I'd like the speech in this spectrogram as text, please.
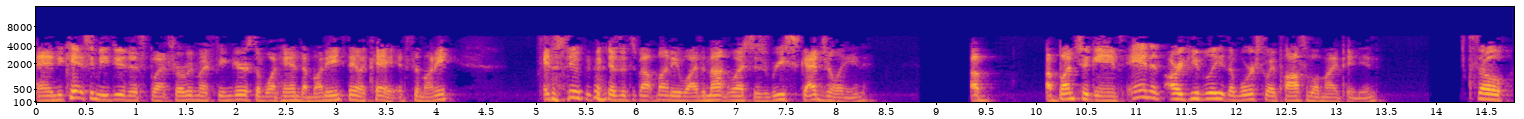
And you can't see me do this, but rubbing my fingers, the one hand, the money thing, like, hey, it's the money. It's stupid because it's about money. Why the Mountain West is rescheduling a a bunch of games, and in arguably the worst way possible, in my opinion. So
